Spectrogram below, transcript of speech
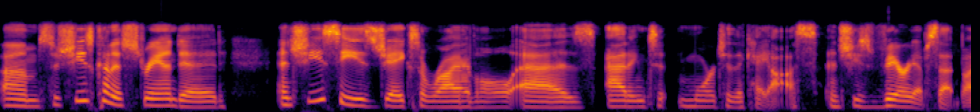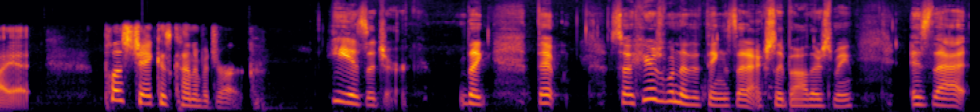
Um, so she's kind of stranded and she sees Jake's arrival as adding to, more to the chaos and she's very upset by it. Plus, Jake is kind of a jerk. He is a jerk like that so here's one of the things that actually bothers me is that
